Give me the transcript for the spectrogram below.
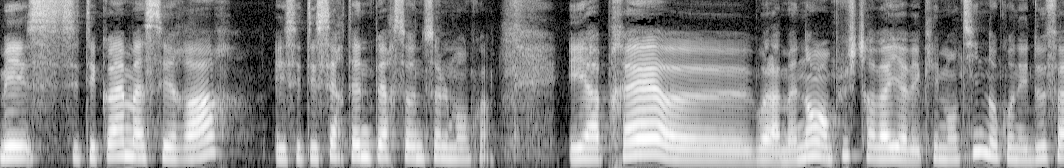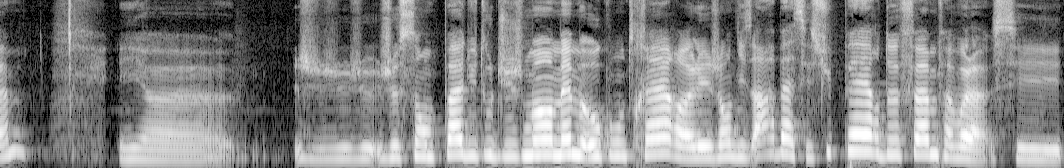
Mais c'était quand même assez rare et c'était certaines personnes seulement quoi. Et après voilà maintenant en plus je travaille avec Clémentine, donc on est deux femmes. Et euh, je, je, sens pas du tout de jugement, même au contraire, les gens disent Ah bah c'est super, deux femmes. Enfin voilà, c'est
